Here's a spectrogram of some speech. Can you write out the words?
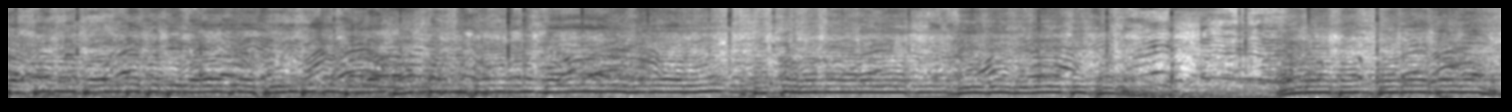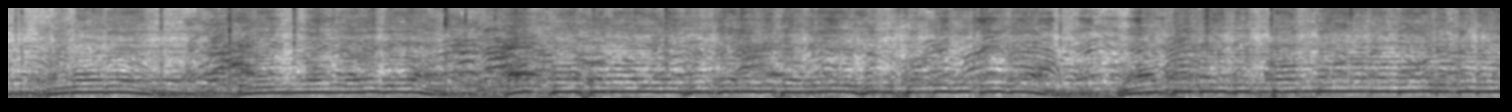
സപ്പറിന്റെ പ്രകടനത്തെ പറ്റി മനോജ് സൂചിപ്പിച്ചിട്ടില്ല. സർക്കാരിന്റെ പ്രവർത്തനം വളരെ വലുതായിരുന്നു. സർക്കാർ തന്നെയാണ് ഡി ജെ വിജയിപ്പിച്ചത്. ഓരോ പോരാട്ടം പ്രമോദ് ഇതൊന്നും നൽകില്ല ആത്മാർത്ഥമായി വേണ്ടി അഭിലേഷൻ സംഭവിക്കുക വാട്ടമെടുത്ത് തമ്മാനം ഓടിക്കിടുക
